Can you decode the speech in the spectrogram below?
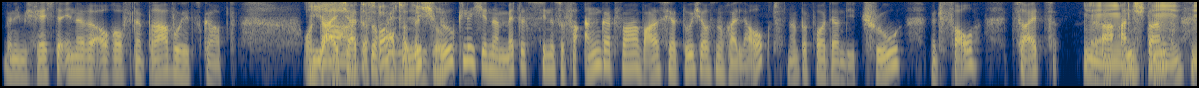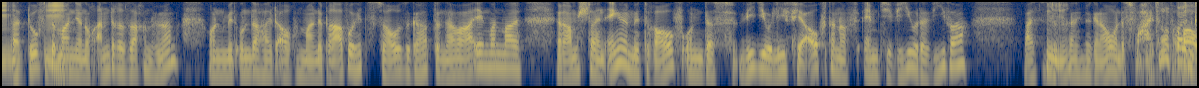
wenn ich mich recht erinnere, auch auf einer Bravo-Hits gehabt. Und ja, da ich jetzt noch nicht so. wirklich in der Metal-Szene so verankert war, war das ja durchaus noch erlaubt, ne, bevor dann die True mit V-Zeit äh, mhm, anstand. Mm, da durfte mm. man ja noch andere Sachen hören und mitunter halt auch mal eine Bravo-Hits zu Hause gehabt. Und da war irgendwann mal Rammstein Engel mit drauf und das Video lief ja auch dann auf MTV oder Viva weiß es mhm. jetzt gar nicht mehr genau. Und das war halt Auf wow,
